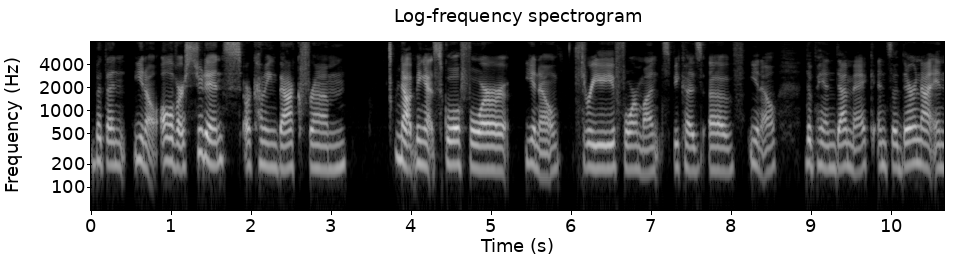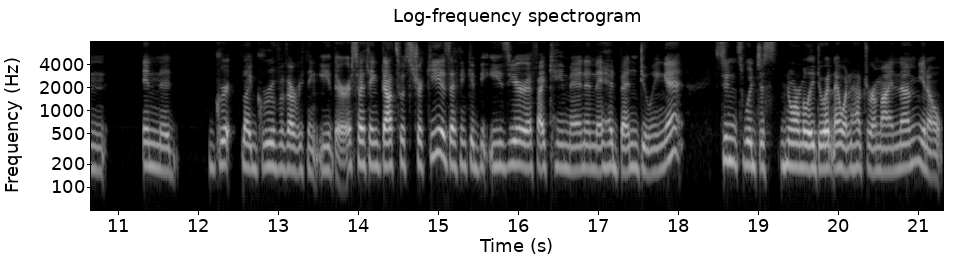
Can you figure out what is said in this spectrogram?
but then you know all of our students are coming back from not being at school for you know three four months because of you know the pandemic and so they're not in in the gr- like groove of everything either. So i think that's what's tricky is i think it'd be easier if i came in and they had been doing it. Students would just normally do it and i wouldn't have to remind them you know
